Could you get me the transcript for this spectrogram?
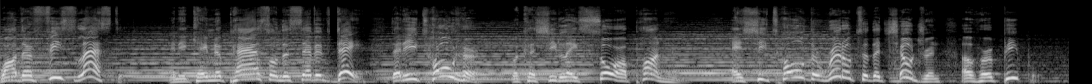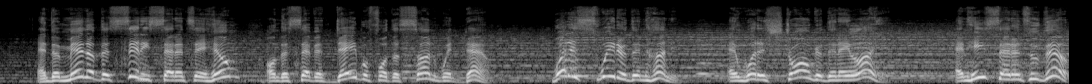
while their feast lasted. And it came to pass on the seventh day that he told her because she lay sore upon him. And she told the riddle to the children of her people. And the men of the city said unto him on the seventh day before the sun went down, What is sweeter than honey? And what is stronger than a lion? And he said unto them,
